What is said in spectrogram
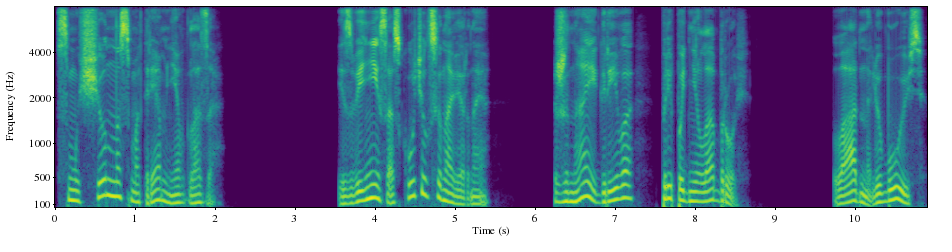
смущенно смотря мне в глаза. «Извини, соскучился, наверное». Жена игриво приподняла бровь. «Ладно, любуюсь.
